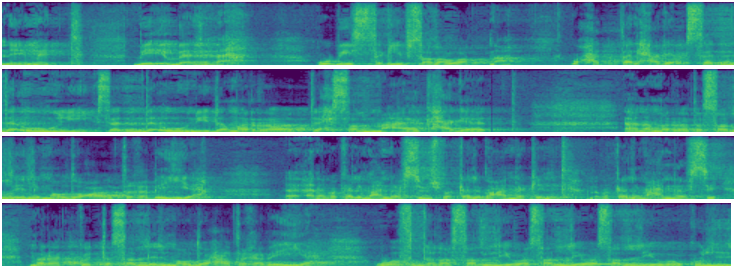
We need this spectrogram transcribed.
نيمت بيقبلنا وبيستجيب صلواتنا. وحتى الحاجات صدقوني صدقوني ده مرات تحصل معاك حاجات. أنا مرات أصلي لموضوعات غبية. أنا بكلم عن نفسي مش بكلم عنك أنت أنا بكلم عن نفسي. مرات كنت أصلي الموضوعات غبية وأفضل أصلي وأصلي وأصلي وكل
